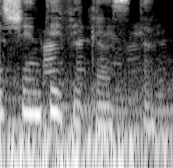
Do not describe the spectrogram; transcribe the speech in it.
Fantascientificast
